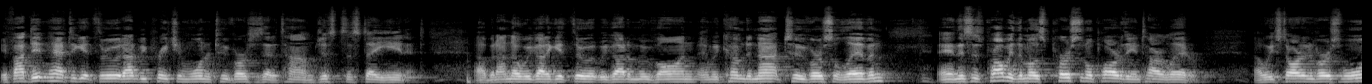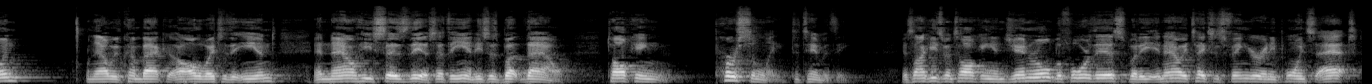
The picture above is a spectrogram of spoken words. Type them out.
If I didn't have to get through it, I'd be preaching one or two verses at a time just to stay in it. Uh, but I know we got to get through it. We got to move on. And we come tonight to verse 11. And this is probably the most personal part of the entire letter. Uh, we started in verse 1. Now we've come back all the way to the end. And now he says this at the end. He says, but thou, talking personally to Timothy. It's like he's been talking in general before this, but he, now he takes his finger and he points at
